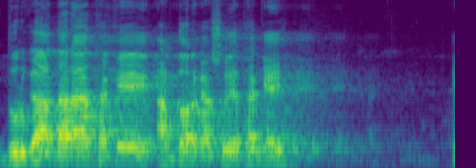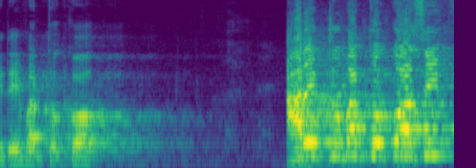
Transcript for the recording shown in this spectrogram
দুর্গা দাঁড়ায় থাকে আর দরগা শুয়ে থাকে। এটাই পার্থক্য। আরেকটু পার্থক্য আছে।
